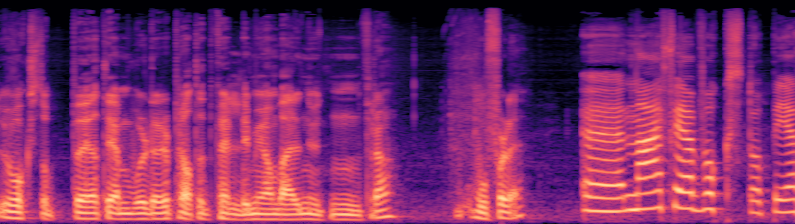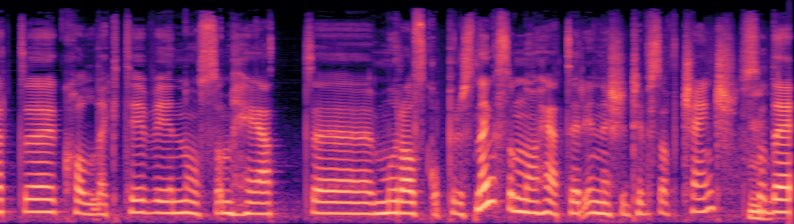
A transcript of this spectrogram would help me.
du vokste opp i et hjem hvor dere pratet veldig mye om verden utenfra. Hvorfor det? Uh, nei, for jeg vokste opp i et kollektiv i noe som het uh, moralsk opprustning, som nå heter Initiatives of Change. Så mm. det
